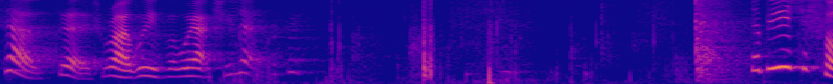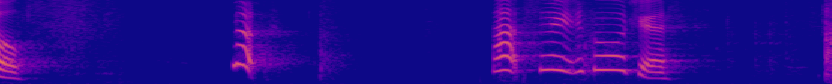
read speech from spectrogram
So good, right? We've we actually look because they're beautiful. Look, absolutely gorgeous. So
